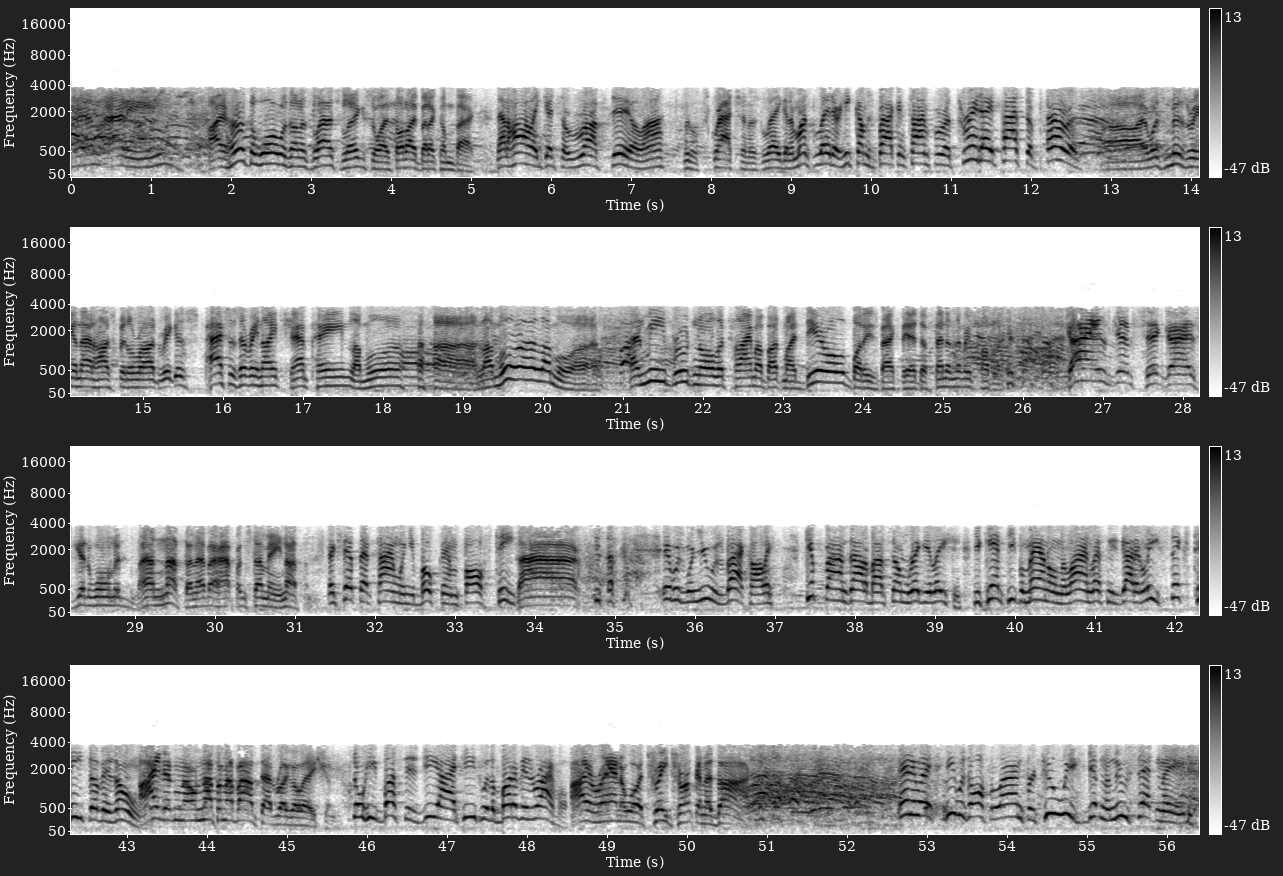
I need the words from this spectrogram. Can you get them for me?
Man, at ease. I heard the war was on its last leg, so I thought I'd better come back. That Harley gets a rough deal, huh? Little scratch on his leg, and a month later he comes back in time for a three-day pass to Paris. Uh, it was misery in that hospital, Rodriguez. Passes every night, champagne, l'amour. l'amour, l'amour. And me brooding all the time about my dear old buddies back there defending the Republic. Guys get sick, guys get wounded, and nothing ever happens to me, nothing. Except that time when you broke them false teeth. Ah, it was when you was back, Holly. Kip finds out about some regulation. You can't keep a man on the line unless he's got at least six teeth of his own. I didn't know nothing about that regulation. So he busts his GI teeth with the butt of his rifle. I ran to a tree trunk in the dark. Anyway, he was off the line for two weeks getting a new set made.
